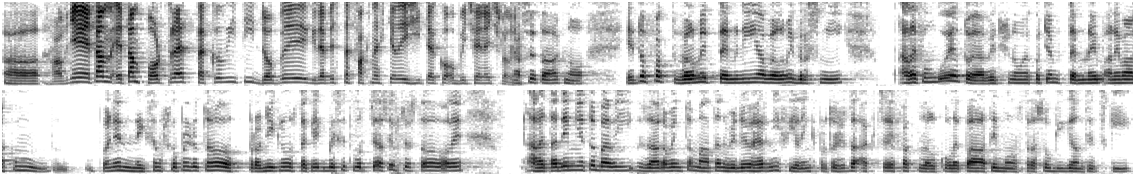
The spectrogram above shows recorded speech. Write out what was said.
A... Hlavně je tam, je tam portrét takový té doby, kde byste fakt nechtěli žít jako obyčejný člověk. Asi tak, no. Je to fakt velmi temný a velmi drsný, ale funguje to. Já většinou jako těm temným animákům úplně nejsem schopný do toho proniknout tak, jak by si tvůrci asi představovali. Ale tady mě to baví, zároveň to má ten videoherní feeling, protože ta akce je fakt velkolepá ty monstra jsou gigantický.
